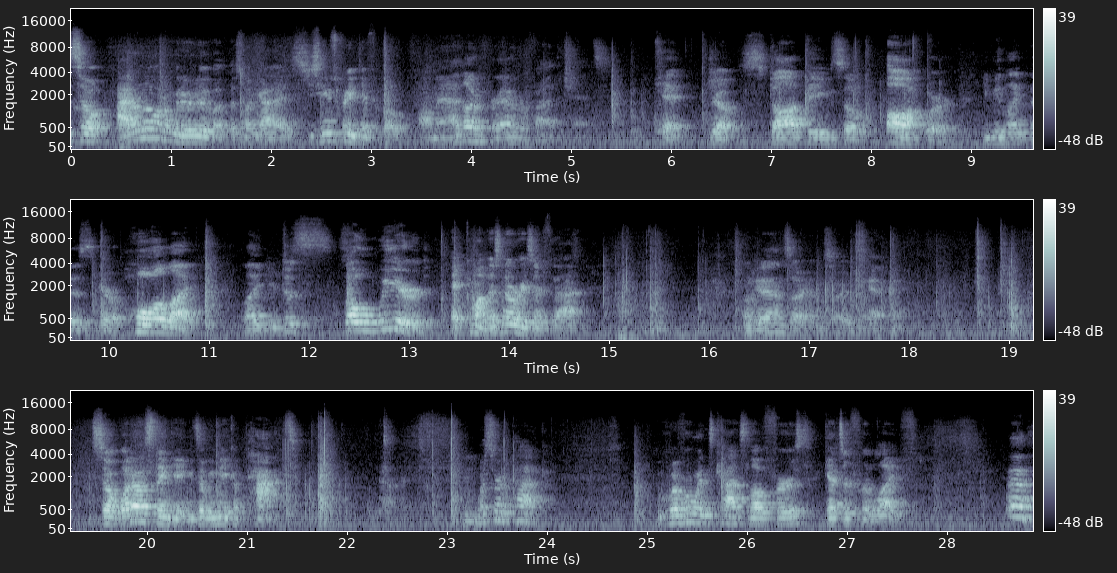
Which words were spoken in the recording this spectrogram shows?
So, I don't know what I'm gonna do about this one, guys. She seems pretty difficult. Oh man, I'd love her forever if I had the chance. Okay, Joe, stop being so awkward. You've been like this your whole life. Like, you're just so weird. Hey, come on, there's no reason for that. Okay, I'm sorry, I'm sorry. Okay. So, what I was thinking is that we make a pact. What sort of pack? Whoever wins Kat's love first gets her for life. Eh,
